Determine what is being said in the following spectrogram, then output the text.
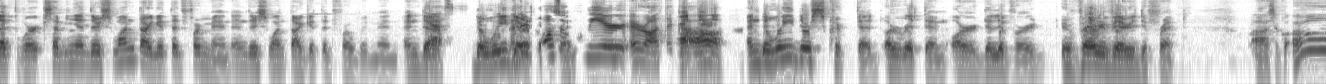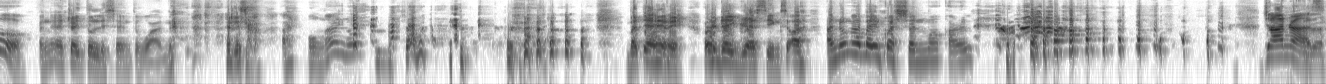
that works. Sabi niya, there's one targeted for men and there's one targeted for women. And the, Yes. the way they're there's also queer erotica. Oo. and the way they're scripted or written or delivered are very, very different. Uh, so ko, oh, and I tried to listen to one. I just go, ay, oh nga, no? But anyway, we're digressing. So, uh, ano nga ba yung question mo, Carl? Genres.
